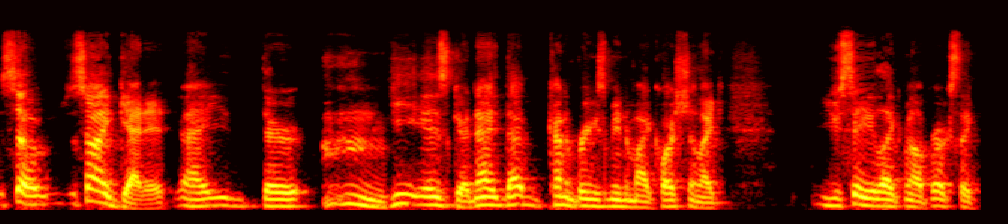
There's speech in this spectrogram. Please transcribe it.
so so I get it. I, there, he is good. Now that kind of brings me to my question. Like, you say you like Mel Brooks. Like,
